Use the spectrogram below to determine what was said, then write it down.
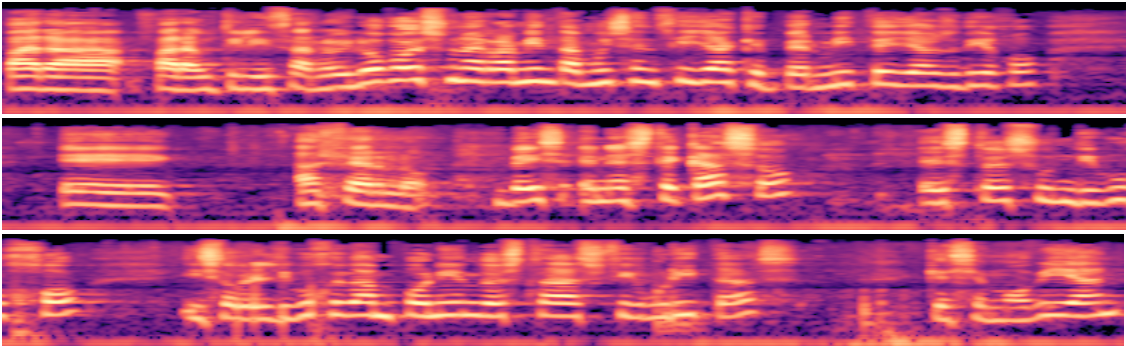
para, utilizarlo. Y luego es una herramienta muy sencilla que permite, ya os digo, eh, hacerlo. ¿Veis? En este caso, esto es un dibujo y sobre el dibujo iban poniendo estas figuritas que se movían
